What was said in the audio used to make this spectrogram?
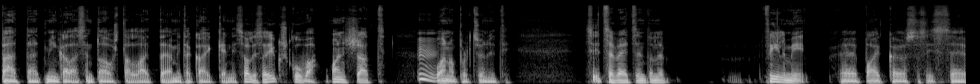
päättää, että minkälaisen taustan laittaa ja mitä kaikkea. Niin se oli se yksi kuva, one shot, mm. one opportunity. Sitten sä veit sen tuonne filmipaikka, jossa siis se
